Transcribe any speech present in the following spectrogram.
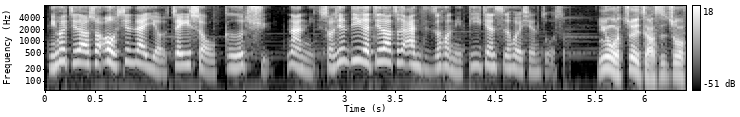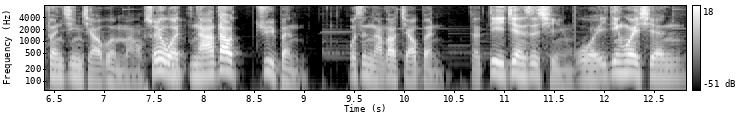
你会接到说，哦，现在有这一首歌曲，那你首先第一个接到这个案子之后，你第一件事会先做什么？因为我最早是做分镜脚本嘛，所以我嗯拿到剧本或是拿到脚本的第一件事情，我一定会先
